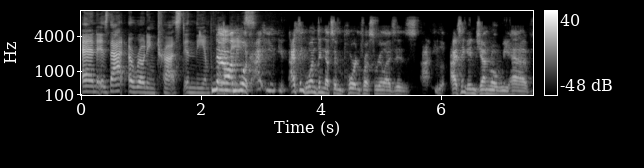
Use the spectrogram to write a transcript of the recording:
And is that eroding trust in the employee? No, I mean, look, I, I think one thing that's important for us to realize is, I, I think in general we have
